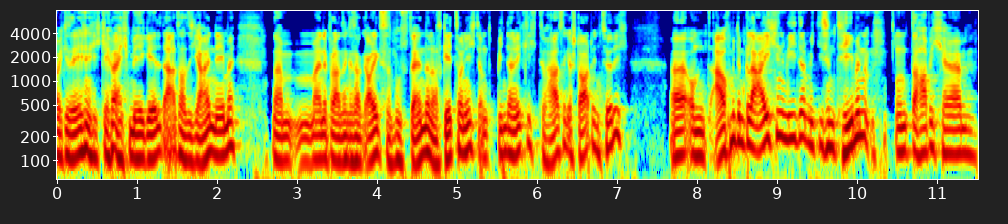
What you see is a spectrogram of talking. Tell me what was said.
Habe ich gesehen, ich gebe eigentlich mehr Geld aus, als ich einnehme. Dann meine Frau hat dann gesagt, Alex, das musst du ändern, das geht so nicht. Und bin dann wirklich zu Hause gestartet in Zürich äh, und auch mit dem gleichen wieder, mit diesen Themen. Und da habe ich ähm,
